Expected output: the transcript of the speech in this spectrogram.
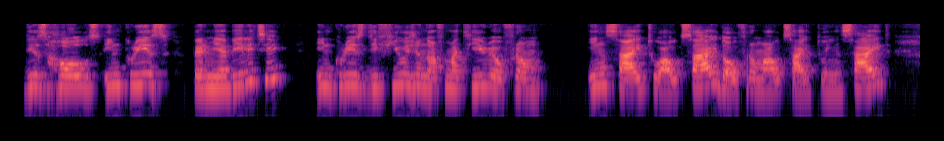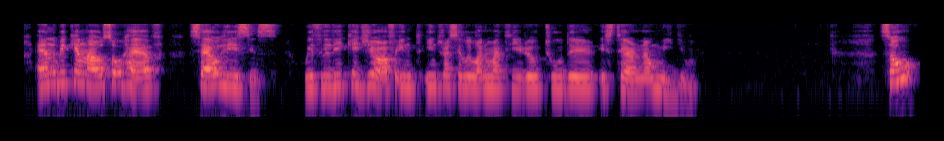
These holes increase permeability, increase diffusion of material from inside to outside or from outside to inside. And we can also have cell lysis with leakage of intracellular material to the external medium. So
